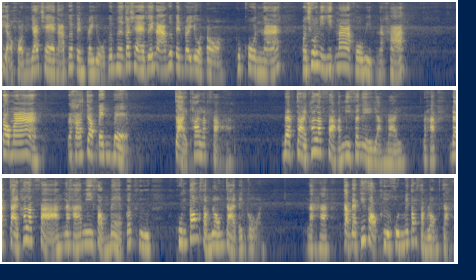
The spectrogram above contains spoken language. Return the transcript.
เดี๋ยวขออนุญาตแชร์นะ เพื่อเป็นประโยชน์เพื่อนๆก็แชร์ด้วยนะเพื่อเป็นประโยชน์ต่อทุกคนนะพราะช่วงนี้ฮิตมากโควิดนะคะ ต่อมานะคะจะเป็นแบบจ่ายค่ารักษา แบบจ่ายค่ารักษามีเสน่ห์อย่างไร นะคะ แบบจ่ายค่ารักษานะคะ มีสองแบบก็คือ คุณต้องสำรองจ่ายไปก่อนนะคะ กับแบบที่สองคือคุณไม่ต้องสำรองจ่าย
